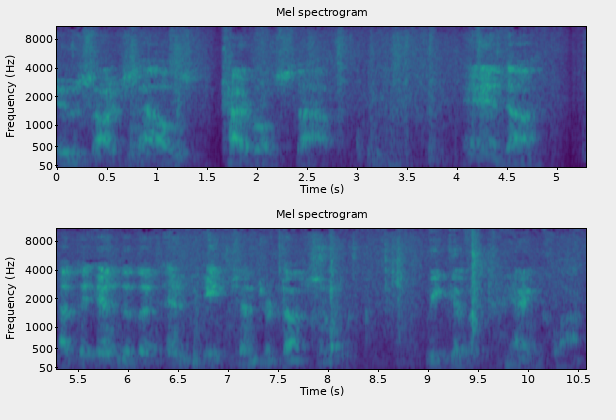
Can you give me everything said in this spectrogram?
introduce ourselves Kairos style. And uh, at the end of the each introduction, we give a hand clap.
